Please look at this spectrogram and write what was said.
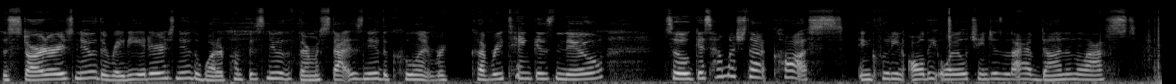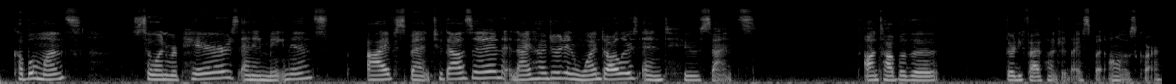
The starter is new, the radiator is new, the water pump is new, the thermostat is new, the coolant recovery tank is new. So guess how much that costs, including all the oil changes that I have done in the last couple months. So in repairs and in maintenance, I've spent $2,901.02 on top of the 3,500 I spent on this car.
